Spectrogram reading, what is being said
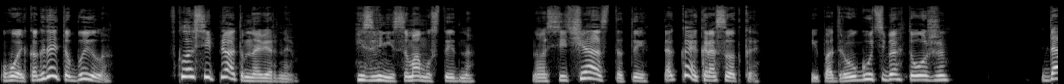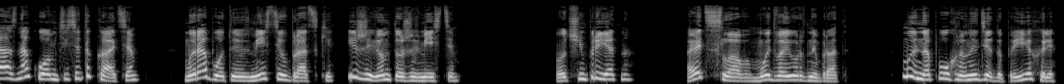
Ой, когда это было? В классе пятом, наверное. Извини, самому стыдно. Но сейчас-то ты такая красотка. И подруга у тебя тоже. Да, знакомьтесь, это Катя. Мы работаем вместе в Братске и живем тоже вместе. Очень приятно. А это Слава, мой двоюродный брат. Мы на похороны деда приехали,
